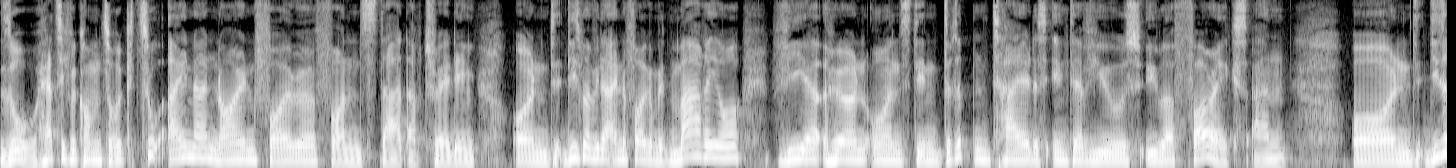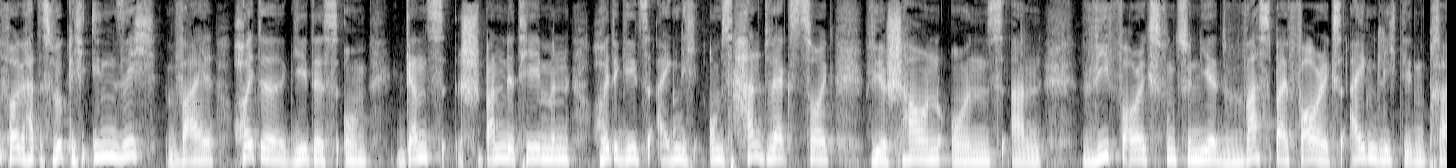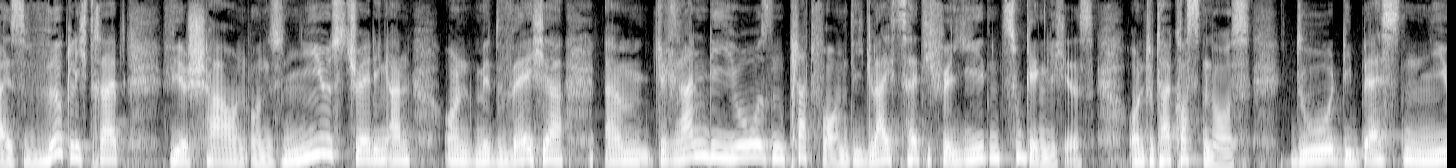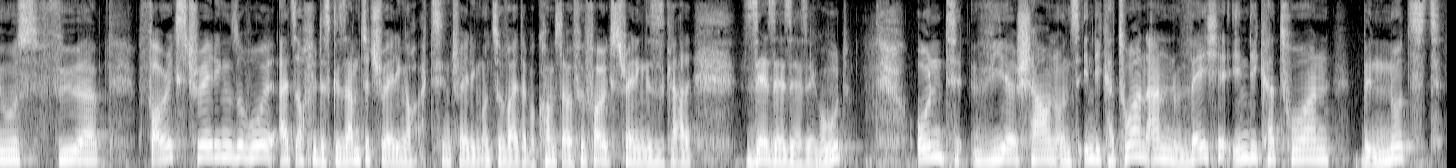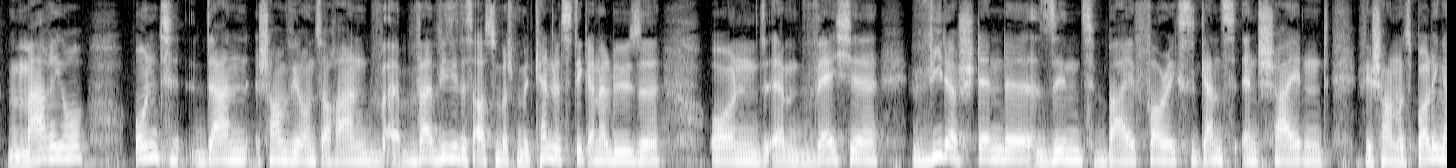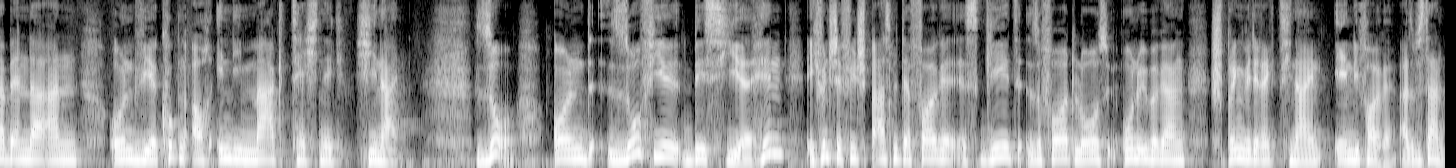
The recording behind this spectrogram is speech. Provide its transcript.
So, herzlich willkommen zurück zu einer neuen Folge von Startup Trading und diesmal wieder eine Folge mit Mario. Wir hören uns den dritten Teil des Interviews über Forex an. Und diese Folge hat es wirklich in sich, weil heute geht es um ganz spannende Themen. Heute geht es eigentlich ums Handwerkszeug. Wir schauen uns an, wie Forex funktioniert, was bei Forex eigentlich den Preis wirklich treibt. Wir schauen uns News Trading an und mit welcher ähm, grandiosen Plattform, die gleichzeitig für jeden zugänglich ist und total kostenlos, du die besten News für Forex Trading sowohl als auch für das gesamte Trading, auch Aktientrading und so weiter bekommst. Aber für Forex Trading ist es gerade sehr, sehr, sehr, sehr gut. Und wir schauen uns Indikatoren an. Welche Indikatoren benutzt Mario? Und dann schauen wir uns auch an, wie sieht es aus zum Beispiel mit Candlestick-Analyse und ähm, welche Widerstände sind bei Forex ganz entscheidend. Wir schauen uns Bollinger Bänder an und wir gucken auch in die Markttechnik hinein. So, und so viel bis hierhin. Ich wünsche dir viel Spaß mit der Folge. Es geht sofort los, ohne Übergang. Springen wir direkt hinein in die Folge. Also bis dann.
